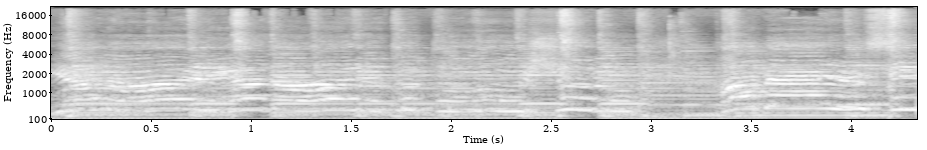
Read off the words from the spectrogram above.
Yanar yanar tutuşurum Habersiz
